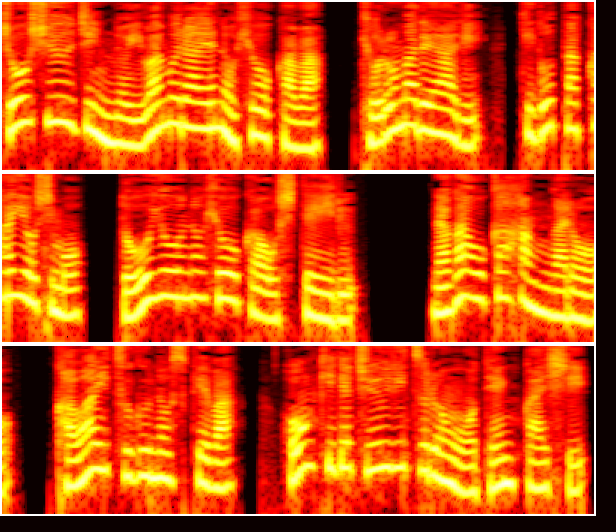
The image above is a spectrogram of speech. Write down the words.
長州人の岩村への評価は、キョロマであり、木戸高義も同様の評価をしている。長岡藩画廊、河合継之助は、本気で中立論を展開し、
